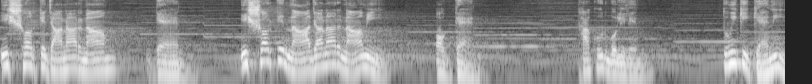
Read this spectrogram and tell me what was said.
ঈশ্বরকে জানার নাম জ্ঞান। ঈশ্বরকে না জানার নামই অজ্ঞান। ঠাকুর বলিলেন, তুমি কি জ্ঞানী?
